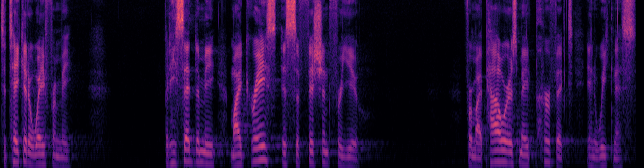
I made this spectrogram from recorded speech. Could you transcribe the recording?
to take it away from me. But he said to me, My grace is sufficient for you, for my power is made perfect in weakness.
